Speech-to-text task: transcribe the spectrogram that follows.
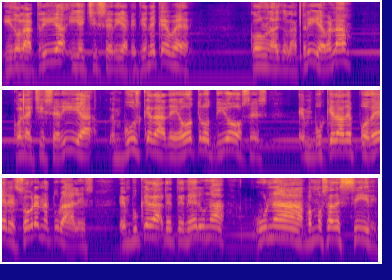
idolatría y hechicería, que tiene que ver con la idolatría, ¿verdad? con la hechicería, en búsqueda de otros dioses, en búsqueda de poderes sobrenaturales, en búsqueda de tener una, una, vamos a decir,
